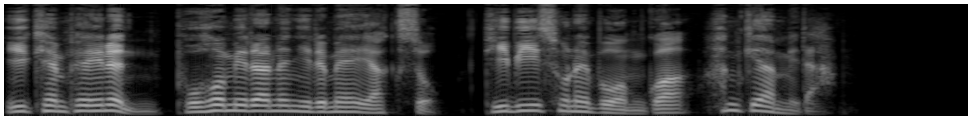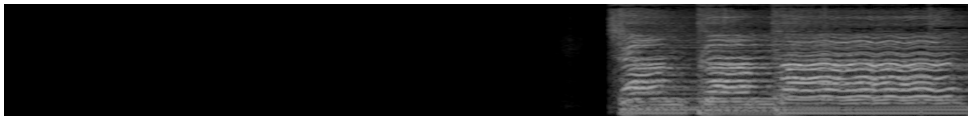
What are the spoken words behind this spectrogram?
이 캠페인은 보험이라는 이름의 약속 DB손해보험과 함께합니다. 잠깐만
